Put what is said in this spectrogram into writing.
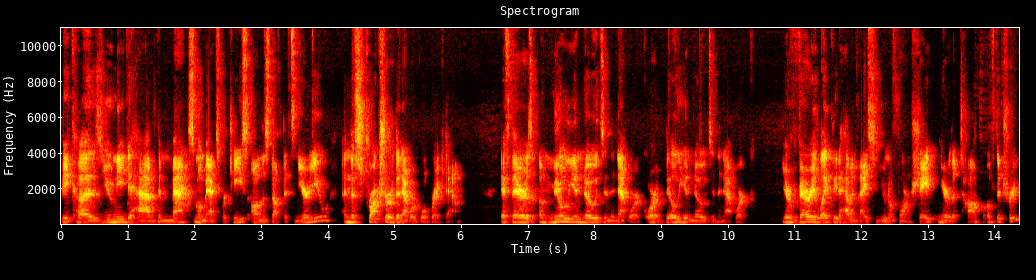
because you need to have the maximum expertise on the stuff that's near you and the structure of the network will break down. If there's a million nodes in the network or a billion nodes in the network, you're very likely to have a nice uniform shape near the top of the tree.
